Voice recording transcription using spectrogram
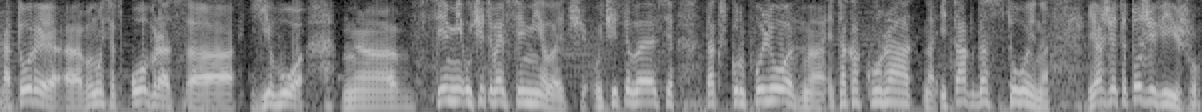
которые э, выносят образ э, его, э, всеми, учитывая все мелочи, учитывая все так скрупулезно, и так аккуратно, и так достойно. Я же это тоже вижу.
